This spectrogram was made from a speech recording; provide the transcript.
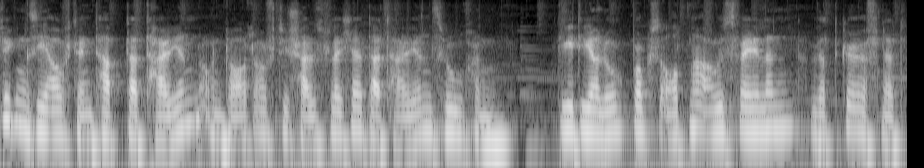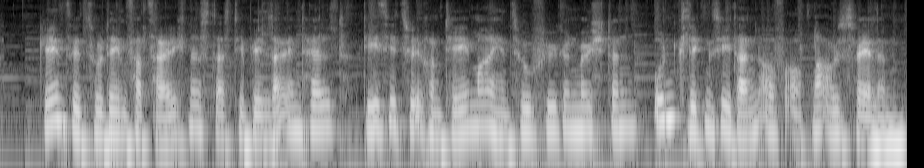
Klicken Sie auf den Tab Dateien und dort auf die Schaltfläche Dateien suchen. Die Dialogbox Ordner auswählen wird geöffnet. Gehen Sie zu dem Verzeichnis, das die Bilder enthält, die Sie zu Ihrem Thema hinzufügen möchten und klicken Sie dann auf Ordner auswählen.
